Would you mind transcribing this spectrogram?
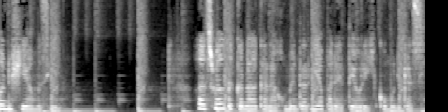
manusia mesin. Laswell terkenal karena komentarnya pada teori komunikasi.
